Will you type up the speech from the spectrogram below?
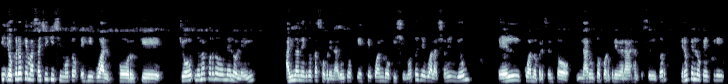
Y yo creo que Masashi Kishimoto es igual, porque yo no me acuerdo dónde lo leí. Hay una anécdota sobre Naruto que es que cuando Kishimoto llegó a la Shonen Jump, él cuando presentó Naruto por primera vez ante su editor, creo que lo que él que-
